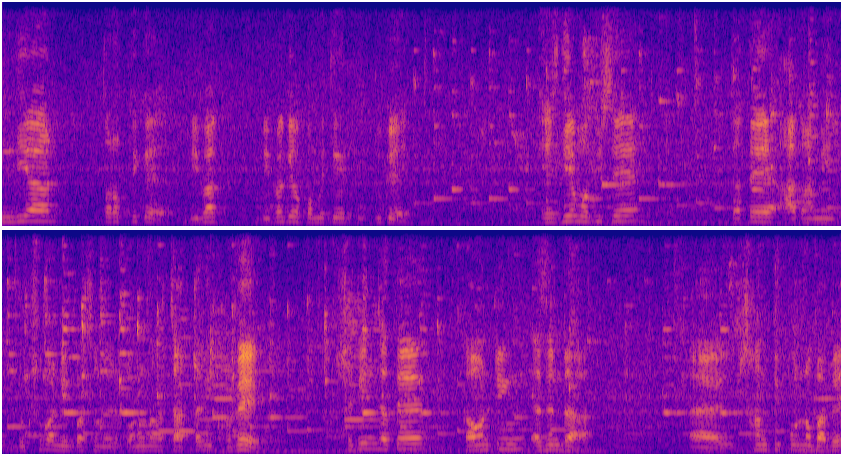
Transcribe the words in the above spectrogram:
ইন্ডিয়ার তরফ থেকে বিভাগ, বিভাগীয় কমিটির উদ্যোগে এসডিএম অফিসে যাতে আগামী লোকসভা নির্বাচনের গণনা চার তারিখ হবে, সেদিন যাতে কাউন্টিং এজেন্টরা শান্তিপূর্ণভাবে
